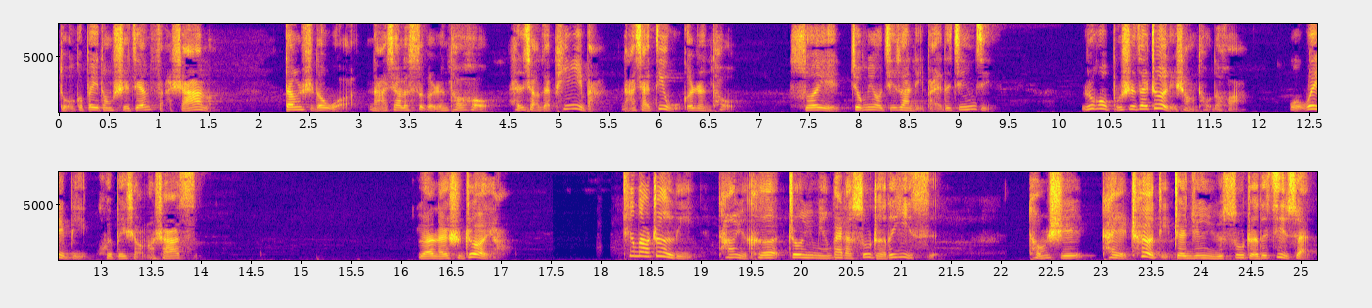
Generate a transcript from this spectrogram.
躲个被动时间反杀了。当时的我拿下了四个人头后，很想再拼一把拿下第五个人头，所以就没有计算李白的经济。如果不是在这里上头的话，我未必会被小狼杀死。原来是这样。”听到这里。汤宇科终于明白了苏哲的意思，同时他也彻底震惊于苏哲的计算，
